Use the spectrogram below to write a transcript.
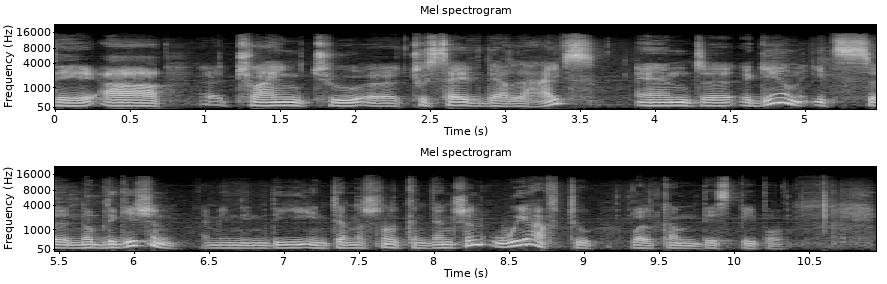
They are uh, trying to to save their lives and uh, again, it's an obligation. I mean, in the international convention, we have to welcome these people.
